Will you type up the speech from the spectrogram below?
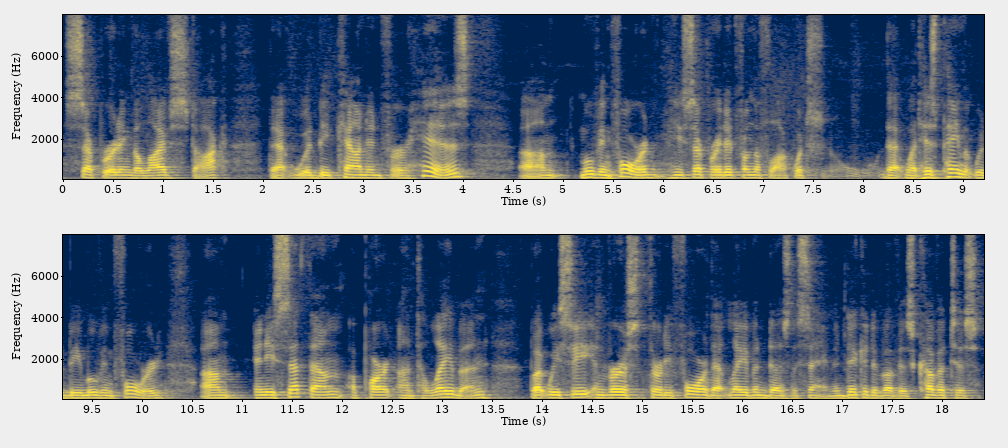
separating the livestock that would be counted for his, um, moving forward, he separated from the flock, which that what his payment would be moving forward, um, and he set them apart unto Laban, but we see in verse 34 that Laban does the same, indicative of his covetous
